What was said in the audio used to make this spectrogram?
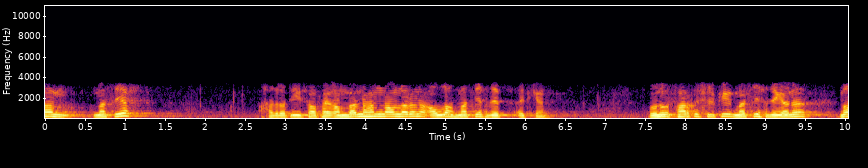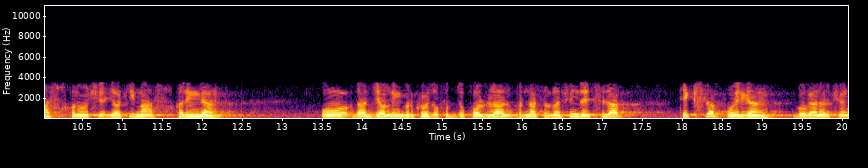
ham masih hazrati iso payg'ambarni ham nomlarini olloh masih deb aytgan. Buni farqi shuki masih degani masih qiluvchi yoki masih qilingan. U dajjolning bir ko'zi xuddi qo'l bilan bir narsa bilan shunday silab tekislab qo'yilgan bo'lgani uchun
